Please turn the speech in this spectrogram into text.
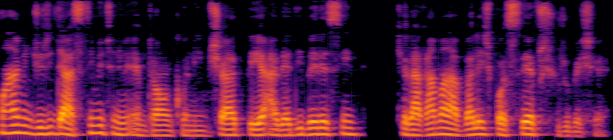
ما همینجوری دستی می‌تونیم امتحان کنیم. شاید به یه عددی برسیم که رقم اولش با صفر شروع بشه.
